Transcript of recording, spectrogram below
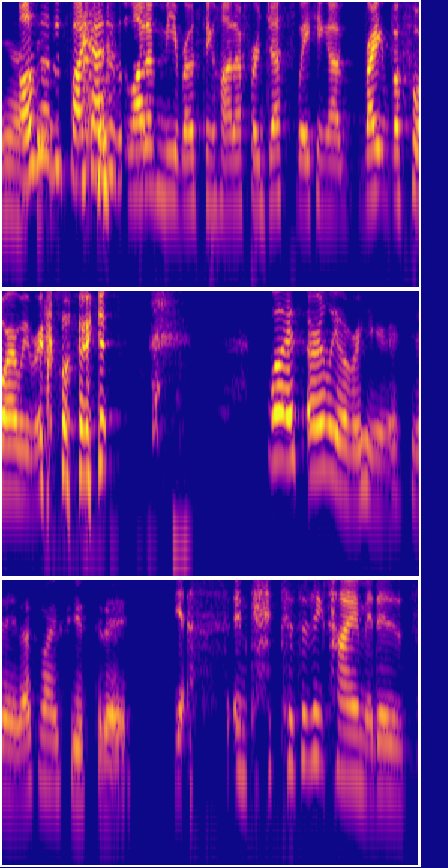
yeah, also, this podcast is a lot of me roasting Honna for just waking up right before we record. well, it's early over here today. That's my excuse today. Yes, in Pacific time, it is.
